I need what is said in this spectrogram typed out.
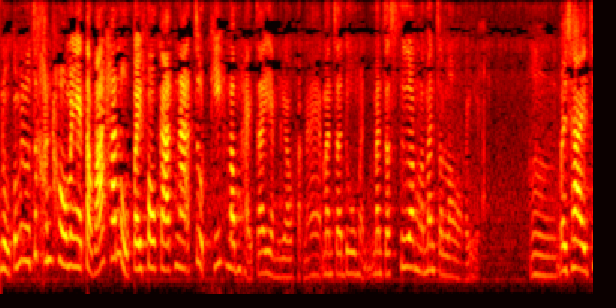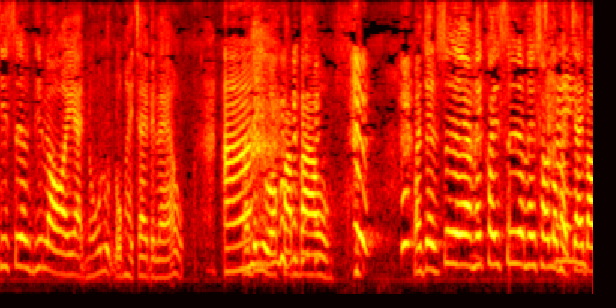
หนูก็ไม่รู้จะคอนโทรลมันยังไงแต่ว่าถ้าหนูไปโฟกัสณจุดที่ลมหายใจอย่างเดียวค่ะแม่มันจะดูเหมือนมันจะเสื่องแล้วมันจะลอยอะอืมไม่ใช่ที่เสื่องที่ลอยอะหนูหลุดลมหายใจไปแล้วอ่ามันไปอยู่กับความเบา มันจะเสื่องค่อยๆเสื่องให้เขาลมหายใจเบา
